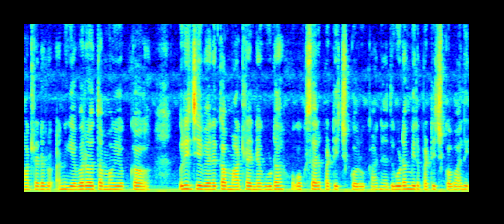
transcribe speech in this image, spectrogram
మాట్లాడరు అని ఎవరో తమ యొక్క గురించి వెనక మాట్లాడినా కూడా ఒక్కొక్కసారి పట్టించుకోరు. కానీ అది కూడా మీరు పట్టించుకోవాలి.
